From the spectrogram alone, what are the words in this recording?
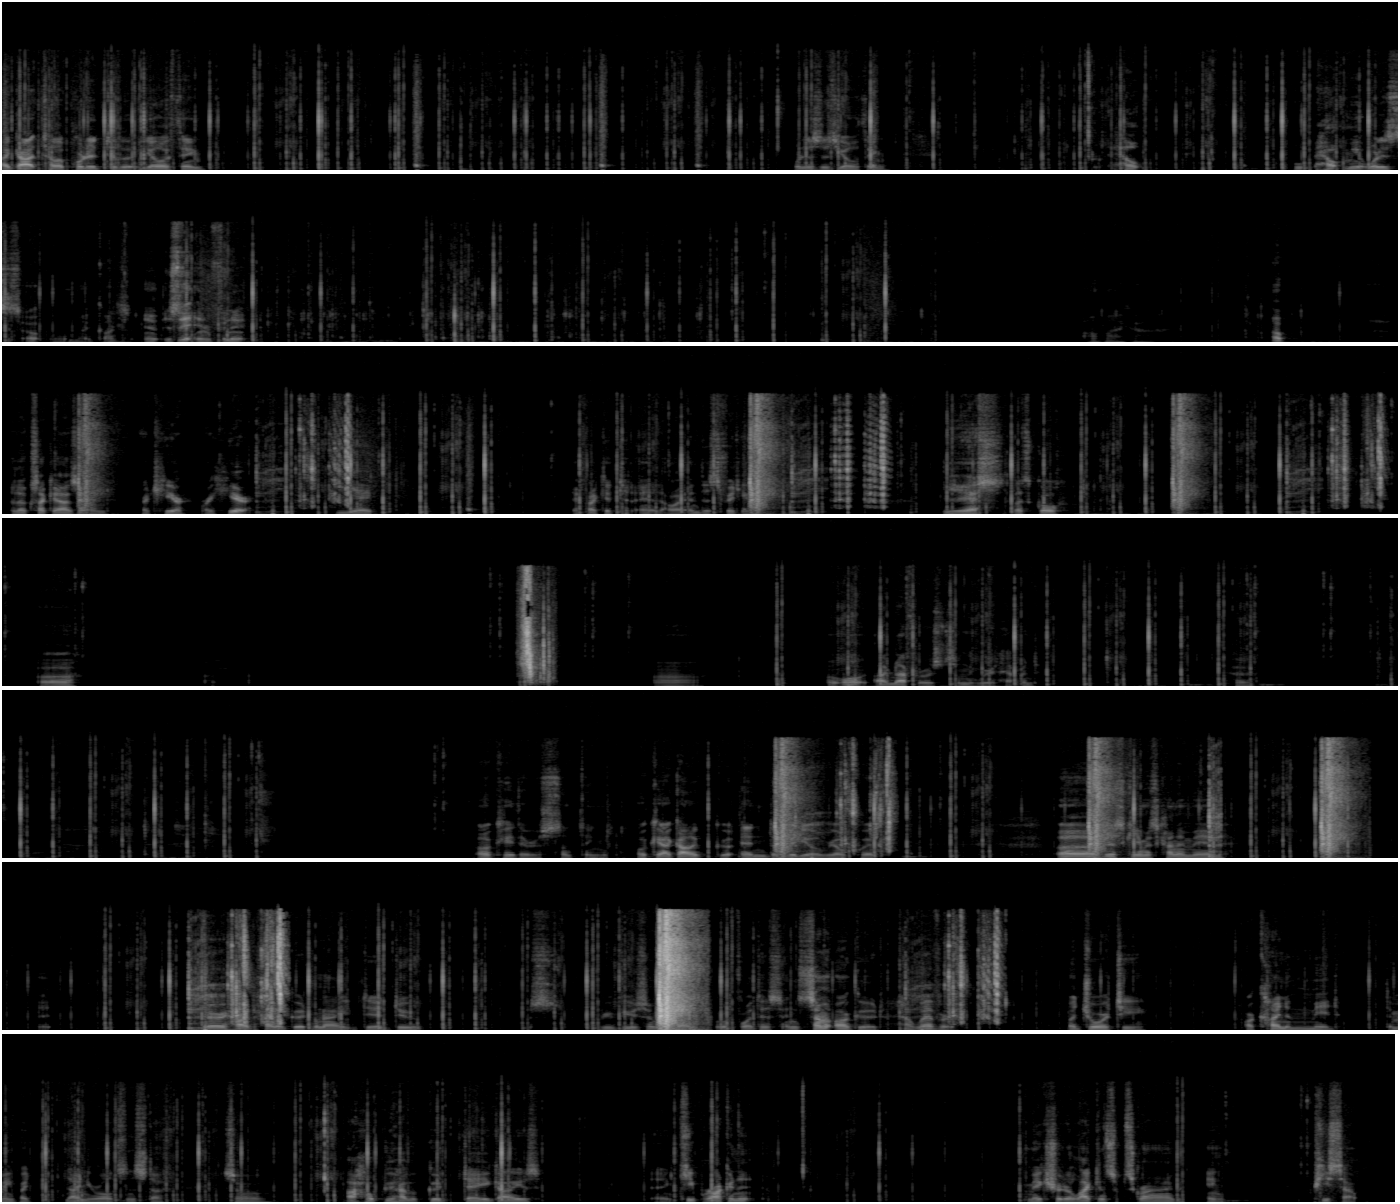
Ah! I got teleported to the yellow thing. What is this yellow thing? Help. Help me. What is this? Oh, oh my god. Is it infinite? Oh my god. Oh. It looks like it has an end. Right here. Right here. Yay. If I get to the end, I'll end this video. Yes, let's go. Uh. Uh. Oh, oh, I'm not froze. Something weird happened. Uh. Okay, there is something. Okay, I gotta end the video real quick. Uh, this game is kind of mid. Very hard to find a good one. I did do reviews of games before this, and some are good. However, majority are kind of mid. They're made by nine-year-olds and stuff. So, I hope you have a good day, guys, and keep rocking it. Make sure to like and subscribe, and Peace out.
